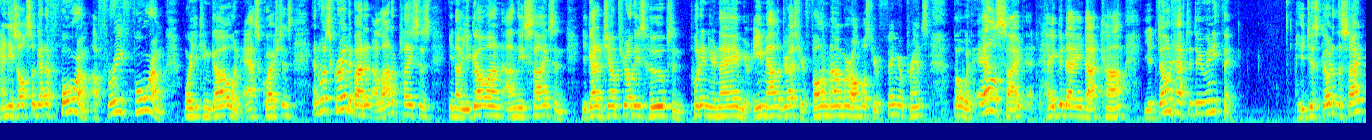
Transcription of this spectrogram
And he's also got a forum, a free forum where you can go and ask questions. And what's great about it, a lot of places, you know, you go on, on these sites and you got to jump through all these hoops and put in your name, your email address, your phone number, almost your fingerprints. But with Al's site at heygidday.com, you don't have to do anything. You just go to the site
